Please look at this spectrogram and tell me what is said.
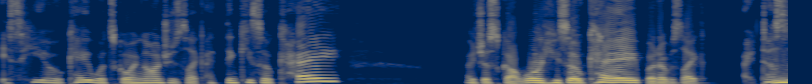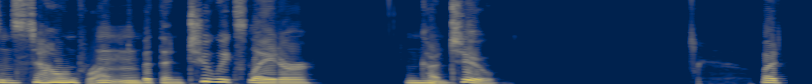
"Is he okay? What's going on?" She's like, "I think he's okay. I just got word he's okay," but I was like, "It doesn't sound right." But then two weeks later, Mm-hmm. cut two. But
